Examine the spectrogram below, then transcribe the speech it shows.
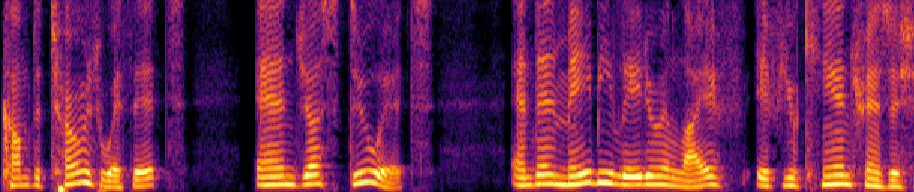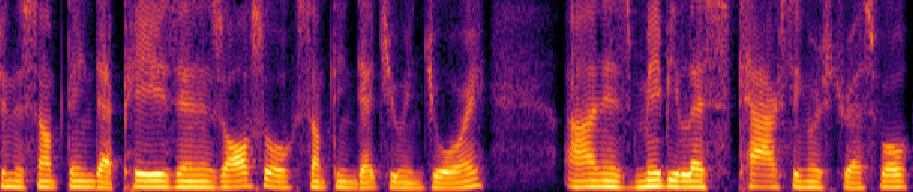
come to terms with it, and just do it. And then maybe later in life, if you can transition to something that pays and is also something that you enjoy and is maybe less taxing or stressful,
